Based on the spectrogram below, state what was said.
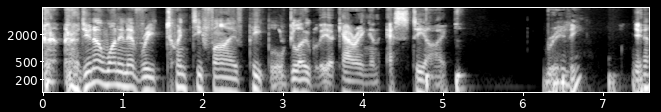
Do you know one in every 25 people globally are carrying an STI? Really? Yeah.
